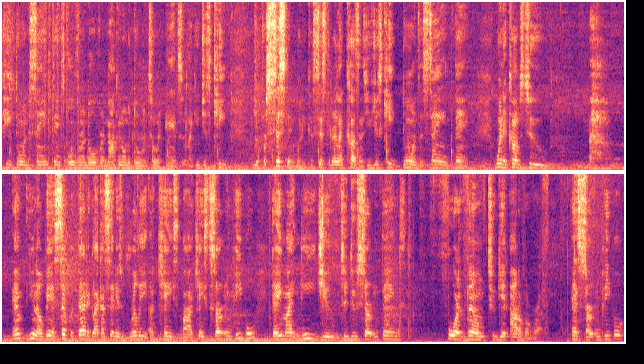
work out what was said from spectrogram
keep doing the same things over and over, and knocking on the door until it answers. Like you just keep, you're persistent with it. Consistent. They're like cousins. You just keep doing the same thing. When it comes to, em- you know, being sympathetic, like I said, is really a case by case. Certain people, they might need you to do certain things for them to get out of a rut. And certain people,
